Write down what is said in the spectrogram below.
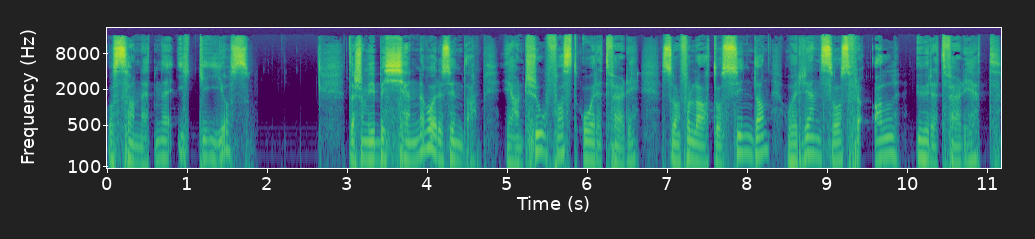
og sannheten er ikke i oss. Dersom vi bekjenner våre synder, er Han trofast og rettferdig, så Han forlater oss syndene og renser oss fra all urettferdighet.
